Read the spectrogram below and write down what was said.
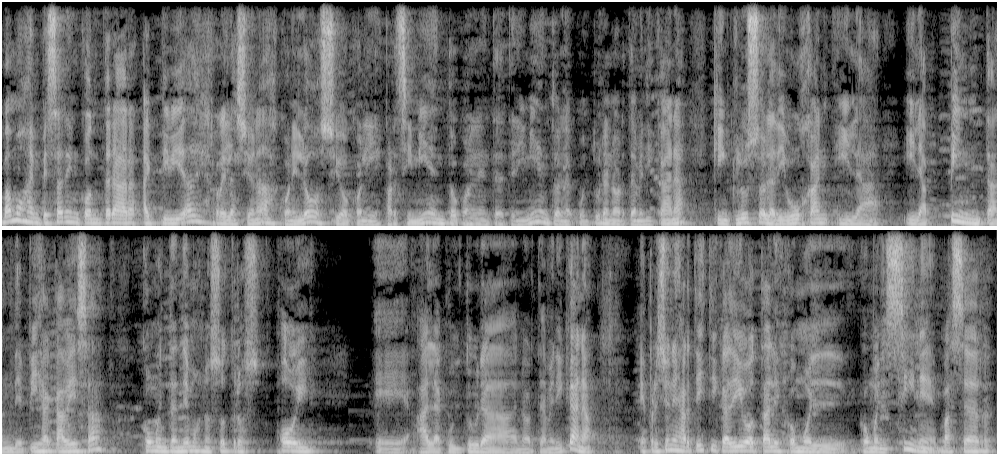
vamos a empezar a encontrar actividades relacionadas con el ocio, con el esparcimiento, con el entretenimiento en la cultura norteamericana, que incluso la dibujan y la, y la pintan de pies a cabeza, como entendemos nosotros hoy eh, a la cultura norteamericana. Expresiones artísticas, digo, tales como el, como el cine, va a ser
